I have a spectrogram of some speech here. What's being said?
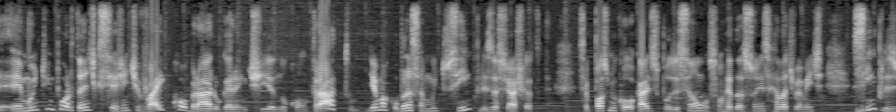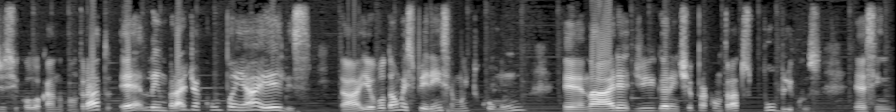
é, é muito importante que se a gente vai cobrar o garantia no contrato, e é uma cobrança muito simples, assim, acho que você posso me colocar à disposição, são redações relativamente simples de se colocar no contrato, é lembrar de acompanhar eles. Tá? E eu vou dar uma experiência muito comum é, na área de garantia para contratos públicos. É, assim,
